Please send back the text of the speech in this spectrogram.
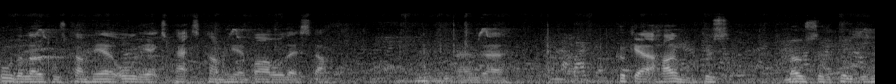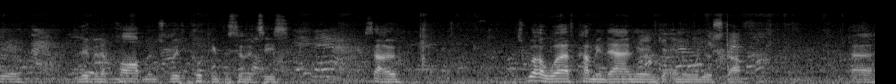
all the locals come here, all the expats come here buy all their stuff and uh, cook it at home because most of the people here live in apartments with cooking facilities. So it's well worth coming down here and getting all your stuff uh,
